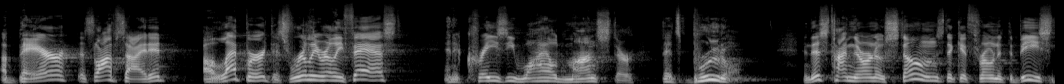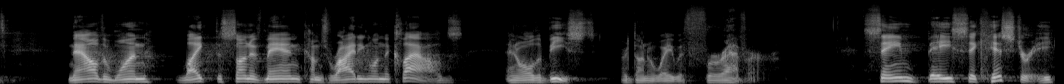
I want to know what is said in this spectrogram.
a bear that's lopsided, a leopard that's really, really fast, and a crazy wild monster that's brutal. And this time there are no stones that get thrown at the beast. Now the one, like the Son of Man, comes riding on the clouds, and all the beasts are done away with forever. Same basic history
